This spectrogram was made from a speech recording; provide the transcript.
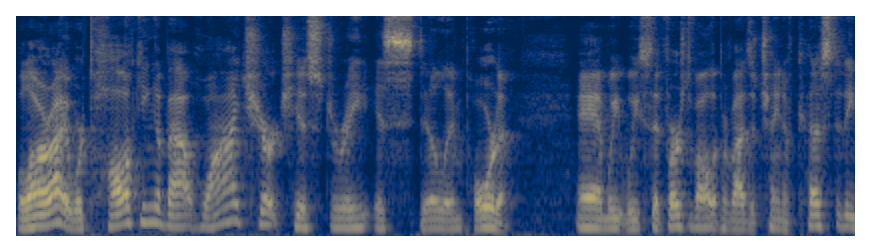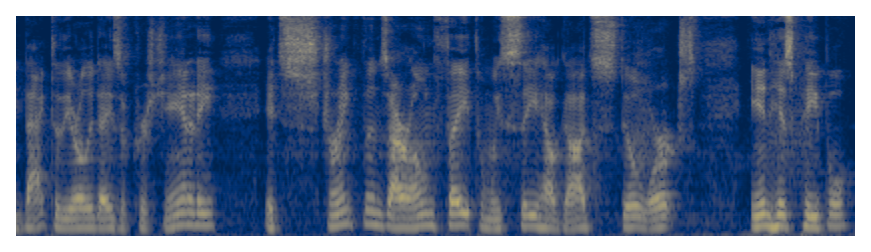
Well, all right, we're talking about why church history is still important. And we, we said, first of all, it provides a chain of custody back to the early days of Christianity. It strengthens our own faith when we see how God still works in his people.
